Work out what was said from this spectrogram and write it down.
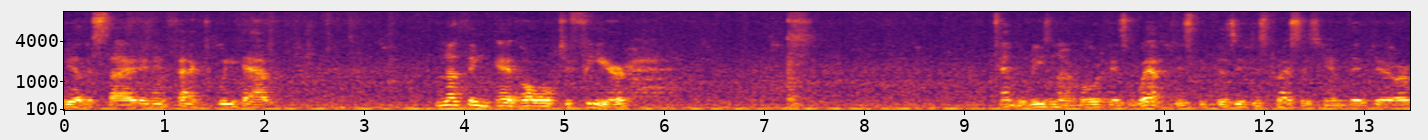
the other side. And in fact, we have nothing at all to fear. And the reason our Lord has wept is because it distresses him that there are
